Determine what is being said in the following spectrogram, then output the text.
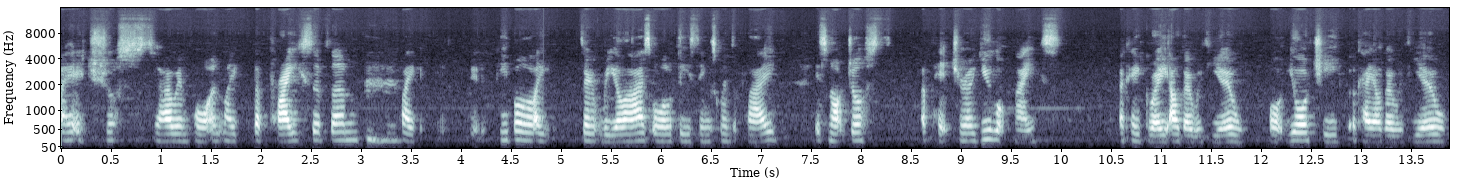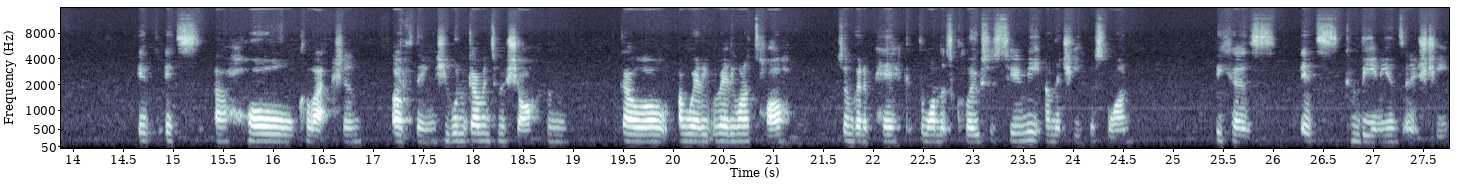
It's just so important. Like the price of them, mm-hmm. like people like don't realize all of these things come into play. It's not just a picture. You look nice. Okay, great. I'll go with you or you're cheap, okay, I'll go with you. It, it's a whole collection of things. You wouldn't go into a shop and go, oh, I really, really want a top, so I'm going to pick the one that's closest to me and the cheapest one because it's convenient and it's cheap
